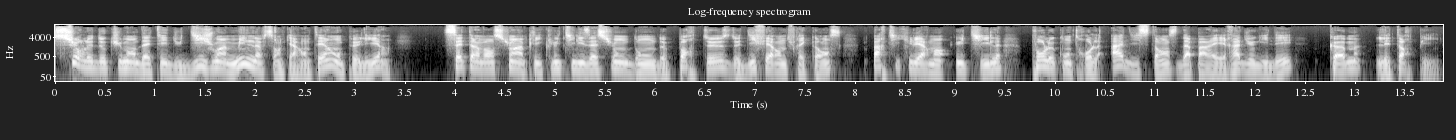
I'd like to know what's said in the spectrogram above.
Sur le document daté du 10 juin 1941, on peut lire Cette invention implique l'utilisation d'ondes porteuses de différentes fréquences particulièrement utile pour le contrôle à distance d'appareils radioguidés comme les torpilles.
